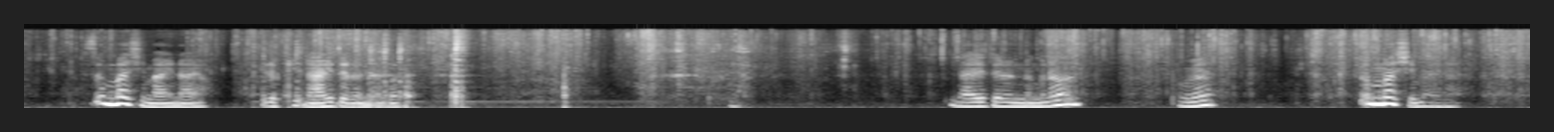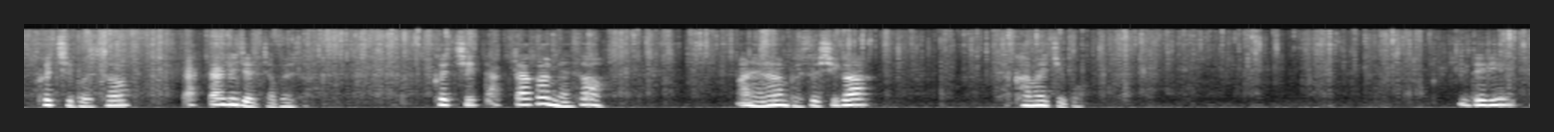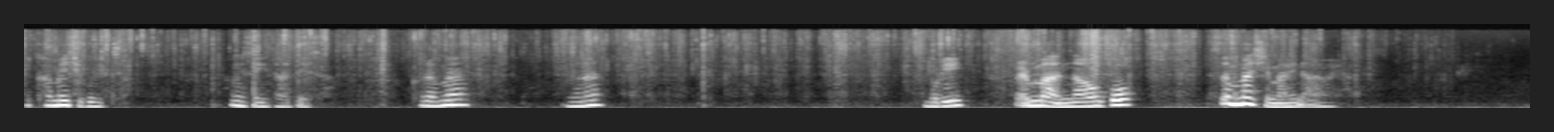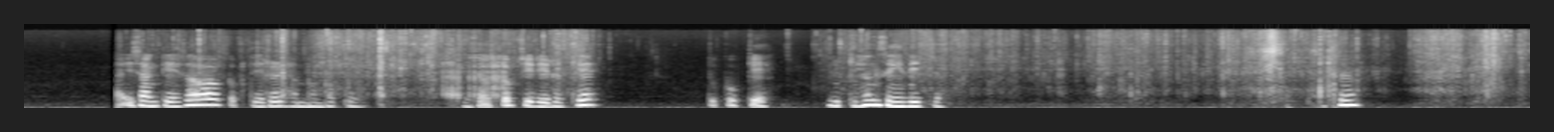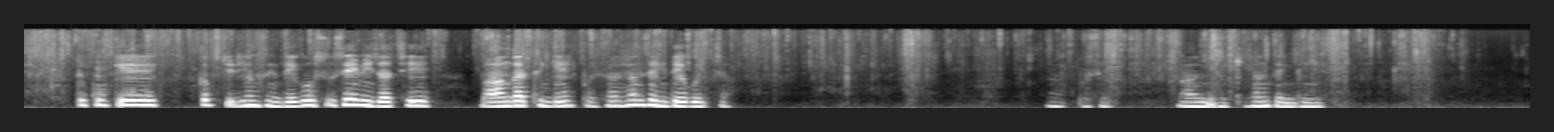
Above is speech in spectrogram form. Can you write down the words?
쓴맛이 많이 나요. 이렇게 나이 들었는 건 나이 들었는 거는 보면 쓴맛이 많이 나요. 끝이 벌써 딱딱해졌죠 벌써. 끝이 딱딱하면서 안에는 벌써 씨가 새카매지고 씨들이 새카매지고 있죠 형성이 다 돼서. 그러면 이거는 물이 얼마 안 나오고 쓴맛이 많이 나와요. 이 상태에서 껍질을 한번 볼게요. 그래서 껍질이 이렇게 두껍게 이렇게 형성이 됐죠. 그래서 두껍게 껍질이 형성되고 수세미 자체 마음 같은 게 벌써 형성이 되고 있죠 보세요. 망이 이렇게 형성되어 있어요.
